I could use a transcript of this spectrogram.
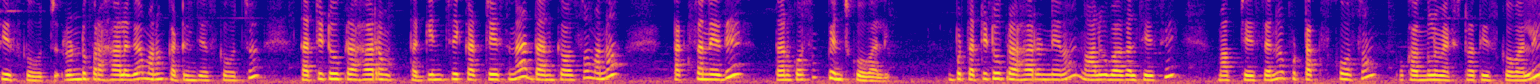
తీసుకోవచ్చు. రెండు ప్రహాలుగా మనం కటింగ్ చేసుకోవచ్చు. థర్టీ టూ ప్రహారం తగ్గించి కట్ చేసిన దానికోసం మనం టక్స్ అనేది దానికోసం పెంచుకోవాలి. ఇప్పుడు థర్టీ టూ ప్రహారం నేను నాలుగు భాగాలు చేసి మార్క్ చేశాను. ఇప్పుడు టక్స్ కోసం ఒక అంగుళం ఎక్స్ట్రా తీసుకోవాలి.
